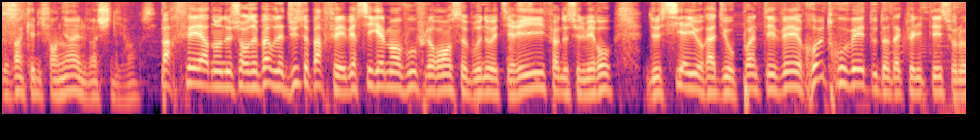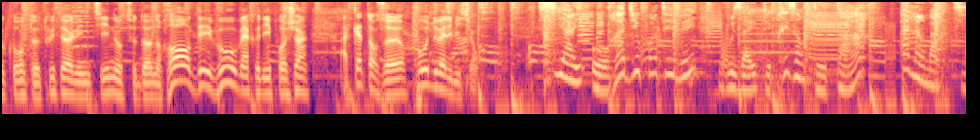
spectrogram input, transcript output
Le vin californien et le vin chilien aussi. Parfait, Arnaud, ne change pas, vous êtes juste parfait. Merci également à vous, Florence, Bruno et Thierry. Fin de ce numéro de CIO Radio.tv. Retrouvez toutes nos actualités sur nos comptes Twitter et LinkedIn. On se donne rendez-vous mercredi prochain à 14h pour une nouvelle émission. CIO Radio.tv vous a été présenté par Alain Marty.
